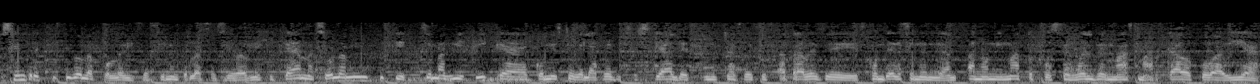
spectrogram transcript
Siempre ha existido la polarización entre la sociedad mexicana, solamente que se magnifica con esto de las redes sociales, muchas veces a través de esconderse en el anonimato, pues se vuelve más marcado todavía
